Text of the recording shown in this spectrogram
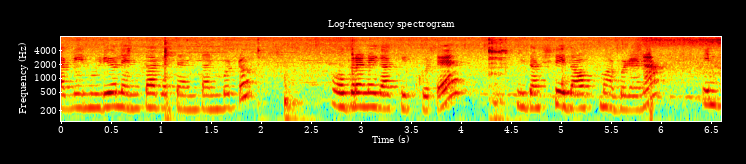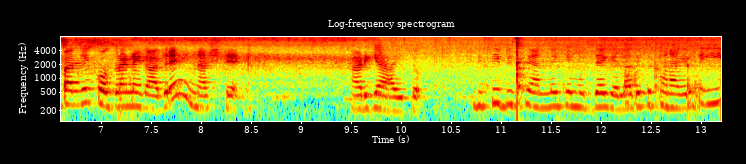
ಆಗಲಿ ವಿಡಿಯೋ ಲೆಂತ್ ಅಂತ ಅಂದ್ಬಿಟ್ಟು ಒಗ್ಗರಣೆಗೆ ಹಾಕಿಟ್ಬಿಟ್ಟೆ. ಇದಷ್ಟೇ, ಇದು ಆಫ್ ಮಾಡಿಬಿಡೋಣ. ಇನ್ನು ಪಲ್ಯಕ್ಕೆ ಒಗ್ಗರಣೆಗಾದರೆ ಇನ್ನಷ್ಟೇ ಅಡುಗೆ ಆಯಿತು. ಬಿಸಿ ಬಿಸಿ ಅನ್ನಕ್ಕೆ ಮುದ್ದೆಗೆ ಎಲ್ಲದಕ್ಕೂ ಚೆನ್ನಾಗಿರುತ್ತೆ. ಈ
